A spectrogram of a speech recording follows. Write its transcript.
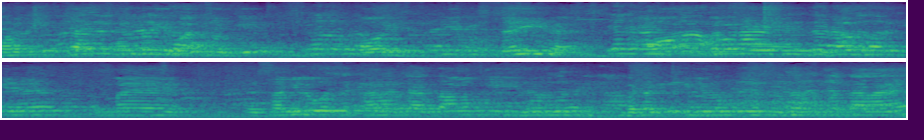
उपचार चल रही है बच्चों की। भी सही है और बच्चे इधर उधर के हैं मैं सभी लोगों से कहना चाहता हूँ कि इधर उधर भटकने की ज़रूरत है सदर अस्पताल आए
